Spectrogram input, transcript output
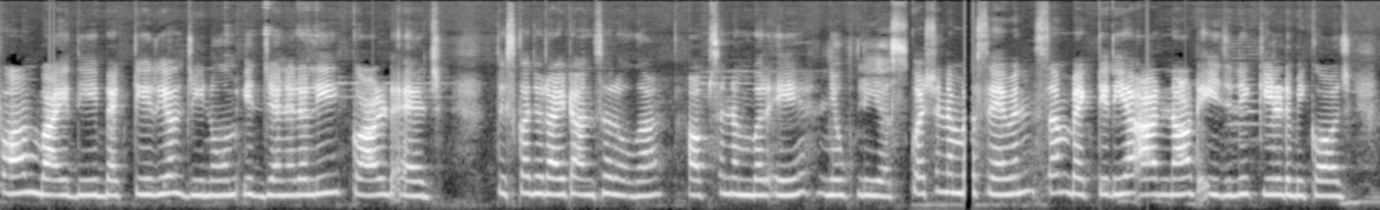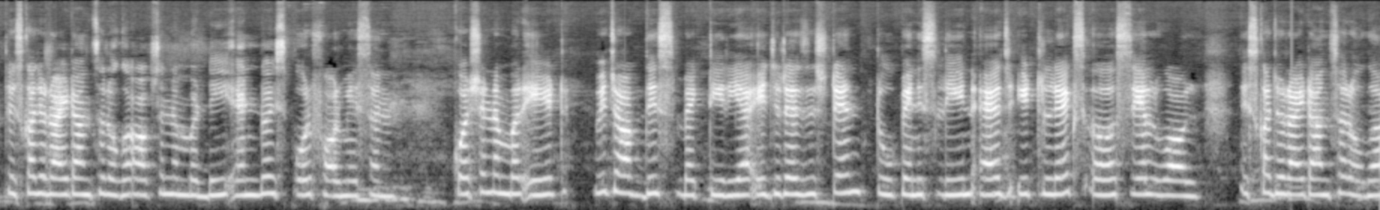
form by the bacterial genome is generally called as तो इसका जो राइट आंसर होगा option number A nucleus question number seven some bacteria are not easily killed because तो इसका जो राइट आंसर होगा option number D endospore formation question number eight Which of this bacteria is resistant to penicillin as it lacks a cell wall? इसका जो राइट right आंसर होगा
